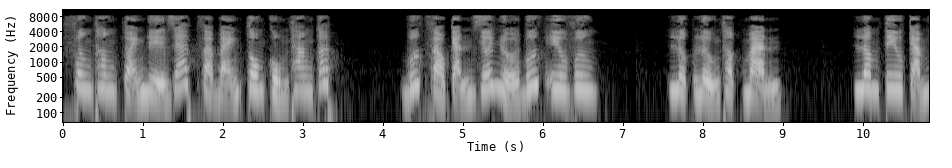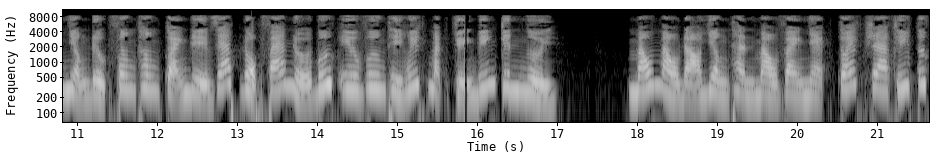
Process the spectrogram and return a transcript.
Phân thân toản địa giáp và bản tôn cùng thăng cấp. Bước vào cảnh giới nửa bước yêu vương. Lực lượng thật mạnh. Lâm tiêu cảm nhận được phân thân toản địa giáp đột phá nửa bước yêu vương thì huyết mạch chuyển biến kinh người. Máu màu đỏ dần thành màu vàng nhạt toát ra khí tức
